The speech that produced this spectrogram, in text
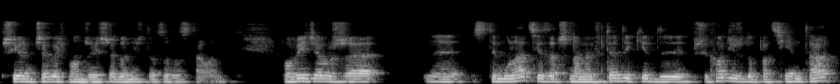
przyjąć czegoś mądrzejszego niż to, co dostałem. Powiedział, że stymulację zaczynamy wtedy, kiedy przychodzisz do pacjenta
